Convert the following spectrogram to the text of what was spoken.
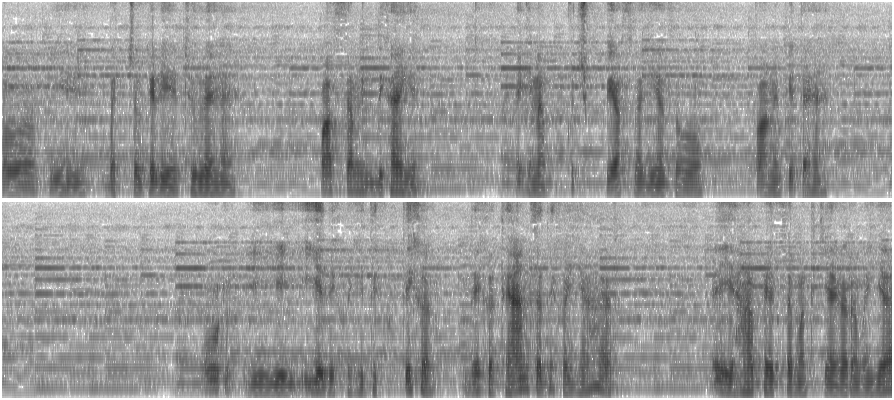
और ये बच्चों के लिए झूले हैं। पास से हम दिखाएँगे। लेकिन अब कुछ प्यास लगी है तो पानी पीते हैं। और ये ये ये देखो ये देखो देखो देखो, ध्यान से देखो यार। ए, यहाँ पे ऐसा मत किया करो भैया।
